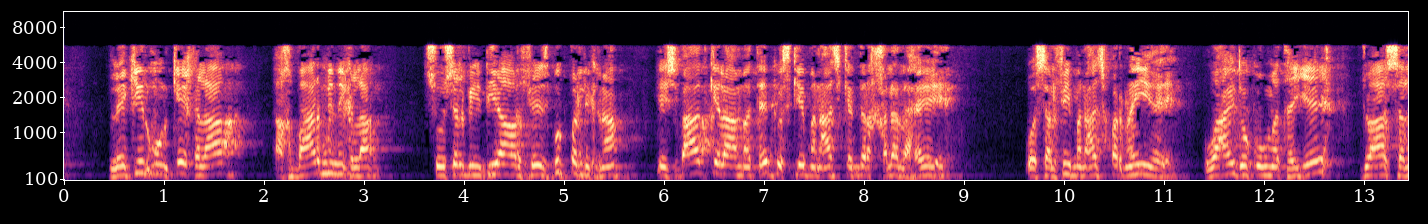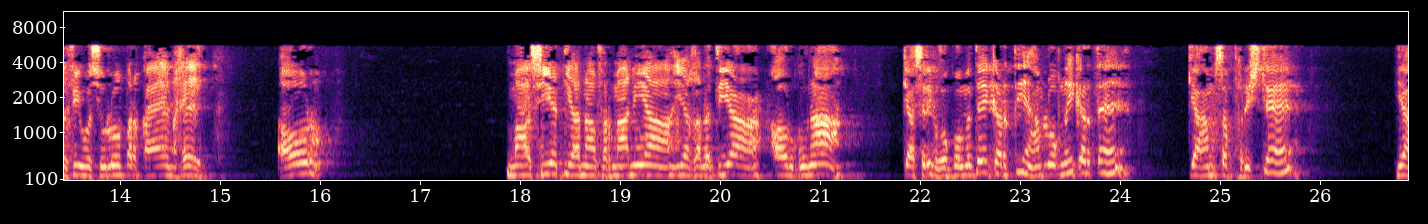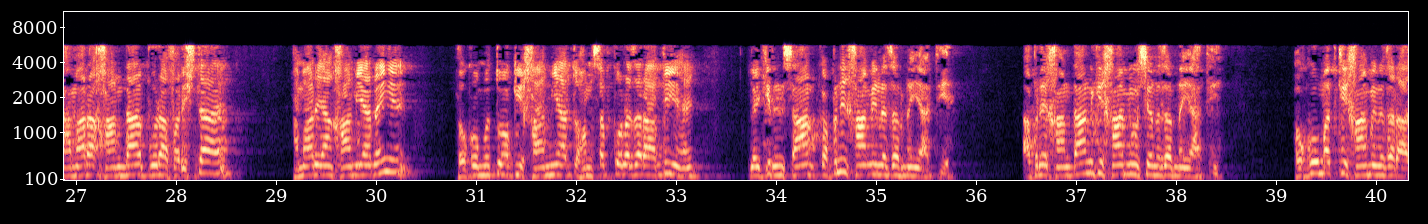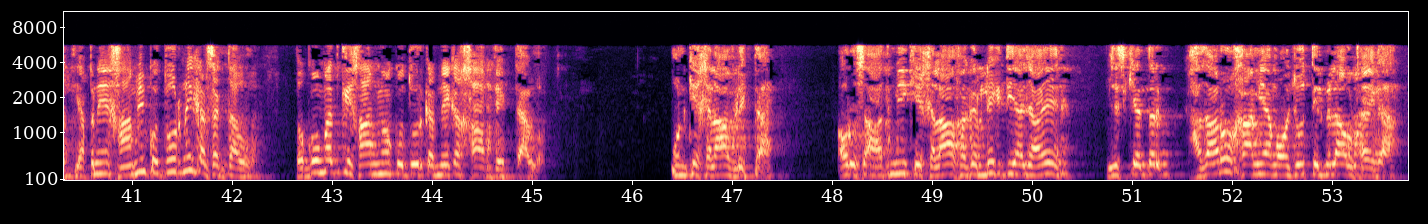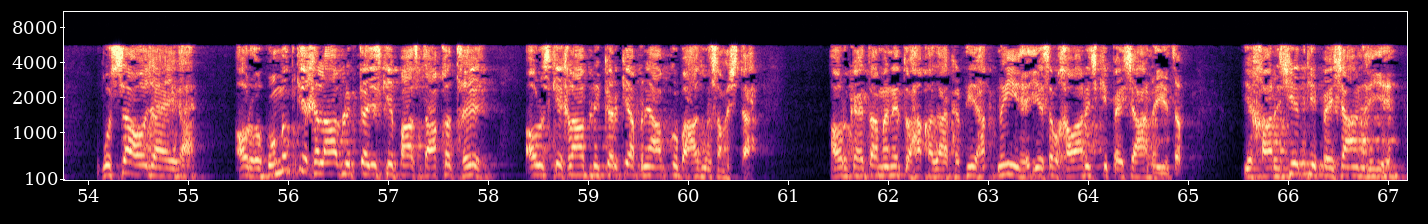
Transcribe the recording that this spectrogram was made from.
لیکن ان کے خلاف اخبار میں نکلا۔ سوشل میڈیا اور فیس بک پر لکھنا اس بات کی علامت ہے کہ اس کے مناج کے اندر خلل ہے۔ وہ سلفی مناج پر نہیں ہے۔ واحد حکومت ہے یہ جو آج سلفی اصولوں پر قائم ہے۔ اور معاشیت یا نافرمانیاں یا غلطیاں اور گناہ کیا صرف حکومتیں کرتی ہیں؟ ہم لوگ نہیں کرتے ہیں۔ کیا ہم سب فرشتے ہیں؟ یا ہمارا خاندان پورا فرشتہ ہے؟ ہمارے یہاں خامیاں نہیں ہیں۔ حکومتوں کی خامیاں تو ہم سب کو نظر آتی ہیں۔ لیکن انسان کو اپنی خامی نظر نہیں آتی ہے۔ اپنے خاندان کی خامی اسے نظر نہیں آتی۔ حکومت کی خامی نظر آتی ہے۔ اپنے خامی کو دور نہیں کر سکتا وہ۔ حکومت کی خامیوں کو دور کرنے کا خواب دیکھتا ہے وہ۔ ان کے خلاف لکھتا ہے۔ اور اس آدمی کے خلاف اگر لکھ دیا جائے، جس کے اندر ہزاروں خامیاں موجود تلملا اٹھائے گا، غصہ ہو جائے گا، اور حکومت کے خلاف لکھتا ہے، جس کے پاس طاقت ہے، اور اس کے خلاف لکھ کر کے اپنے آپ کو بہادر سمجھتا ہے۔ اور کہتا میں نے تو حق ادا کر دیا حق نہیں ہے۔ یہ سب خوارج کی پہچان ہے یہ سب۔ یہ خارجیت کی پہچان ہے یہ۔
